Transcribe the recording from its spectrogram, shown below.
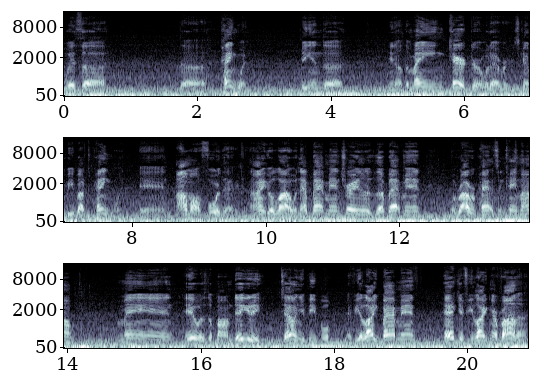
with uh, the Penguin being the you know the main character or whatever. It's going to be about the Penguin, and I'm all for that. I ain't gonna lie, when that Batman trailer, the Batman with Robert Pattinson came out, man, it was the bomb diggity. I'm telling you, people, if you like Batman, heck, if you like Nirvana,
